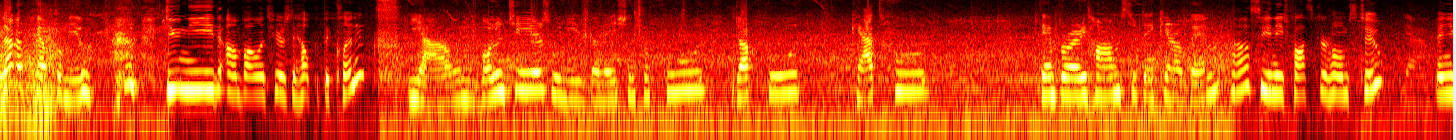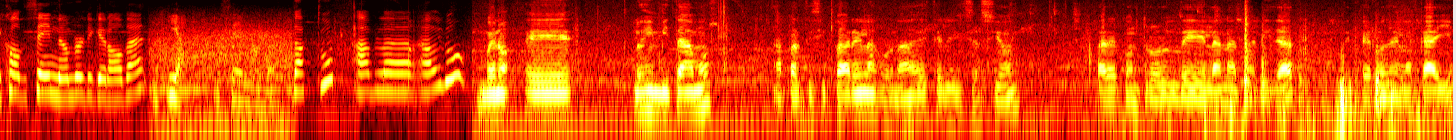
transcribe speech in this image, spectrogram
A lot of help from you. Do you need um, volunteers to help with the clinics? Yeah, we need volunteers, we need donations for food, dog food, cat food, temporary homes to take care of them. Oh, so you need foster homes too? Yeah. And you call the same number to get all that? Yeah, the same number. Doctor, ¿habla algo? Bueno, eh, los invitamos a participar en las jornadas de esterilización para el control de la natalidad de perros en la calle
